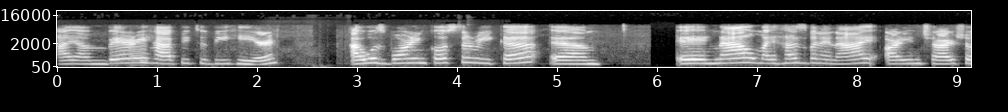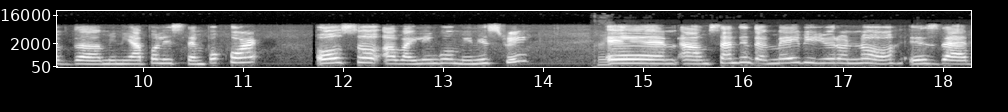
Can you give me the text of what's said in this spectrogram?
I am very happy to be here. I was born in Costa Rica, um, and now my husband and I are in charge of the Minneapolis Temple Corps, also a bilingual ministry. Great. And um, something that maybe you don't know is that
